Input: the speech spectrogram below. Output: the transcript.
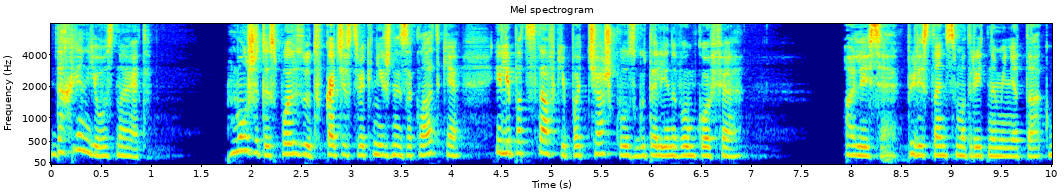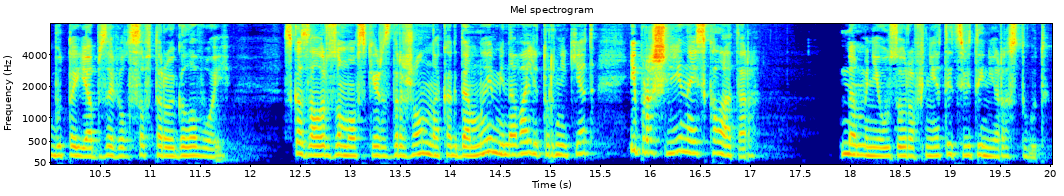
Да хрен его знает. Может, используют в качестве книжной закладки или подставки под чашку с гуталиновым кофе. «Олеся, перестань смотреть на меня так, будто я обзавелся второй головой», сказал Разумовский раздраженно, когда мы миновали турникет и прошли на эскалатор. «На мне узоров нет и цветы не растут.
